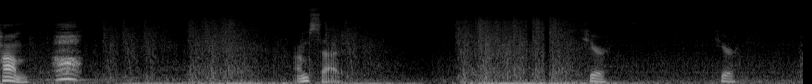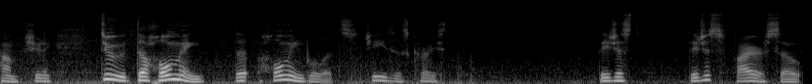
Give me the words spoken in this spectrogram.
Pum. I'm sad. Here. Here. Pum, shooting. Dude, the homing. The homing bullets. Jesus Christ. They just, they just fire so.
